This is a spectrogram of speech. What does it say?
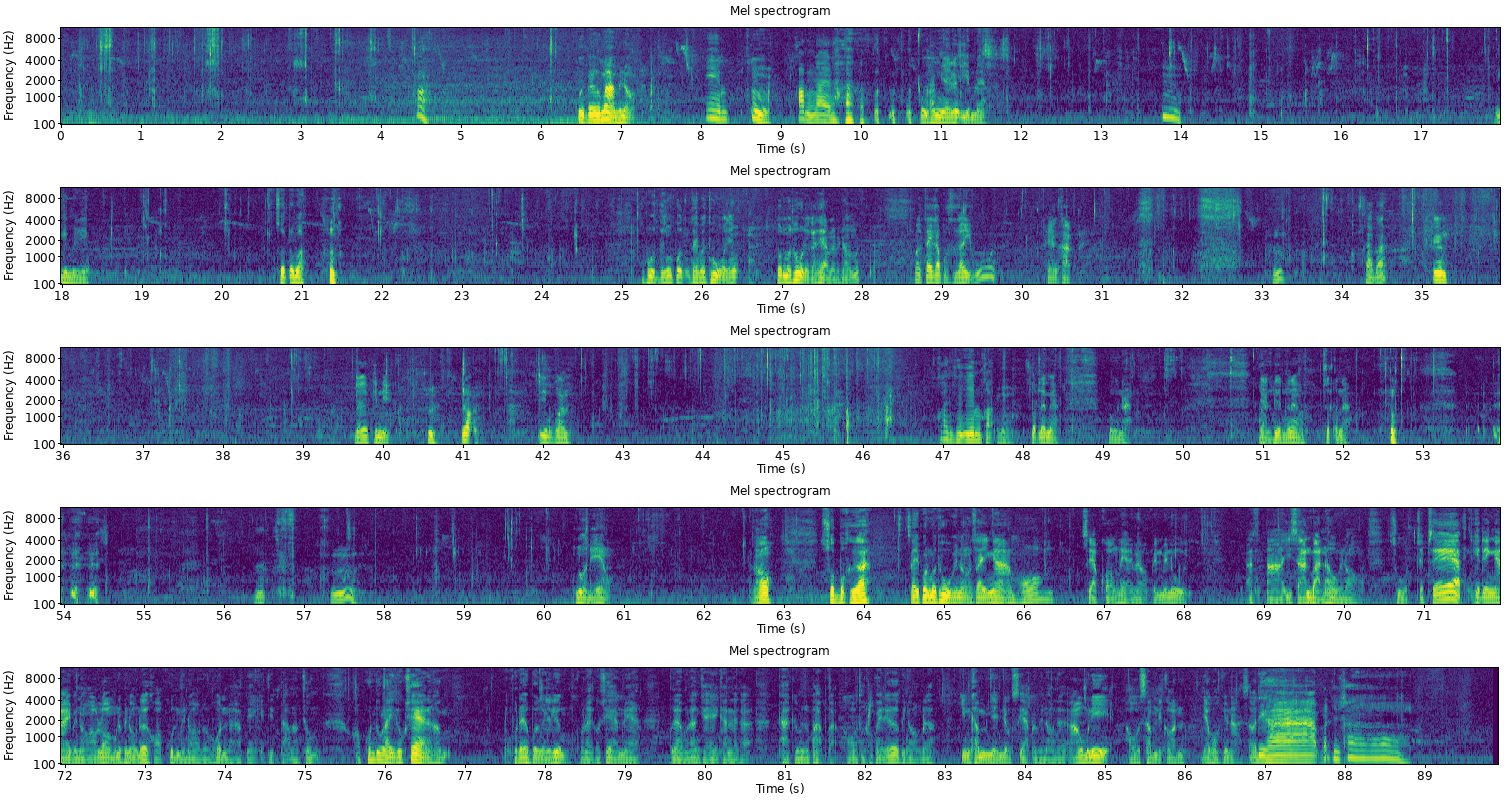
คุยไปคุยมาพี่น้องอิ่มอืมคำใหญ่ละคุยทำไงแล้วอิ่มเลย อืม อิ่มไปดิสุดเอาบ่พูดถึงปนใส่ปลาทูยังปนปลาทูเนี่ยกระแทบเลยพี่น้องมันมันใส่กับปลาเขืออีกอู้แห้งคักหืมครับปะอิ่มเดี๋ยวกินอีกเนาะอิ่มก่อน ก่อนจะอิ่มก่อนอืมสดเลยแม่มึงนะอย่างเดือนก็ได้สดกันนะนวดเองเอาซุปบะเขือ ใส่ปนมะทูพี่น้อง ใส่งาหอมแสบของแถมพี่น้อง เป็นเมนูอ,อีสานบ้านเฮาพี่น้อง สูตรแซ่บๆเฮ็ดง่ายๆพี่น้องเอาล่องมันพี่น้องเด้อขอบคุณพี่น้องทุกคนนะครับที่ติดตามรับชม ขอบคุณทุกไลค์ทุกแชร์นะครับผู้ได้เบิ่งอย่าลืมคนไลค์กดแชร์เนี่ยเพื่อเป็นกำลังใจกันแล้วก็ถ่าคือสุภาพกับเขาถอดเข้าไปเด้อพี่น้องเด้อกินข้าวเย็นยกเสียบไปพี่น้องเด้อเอามือนี้เอาซ้ำนี่ก่อนเดี๋ยวพอกินหนาสวัสดีครับสวัสดีค่ะ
